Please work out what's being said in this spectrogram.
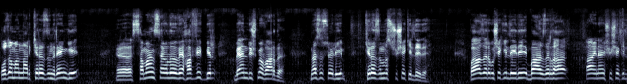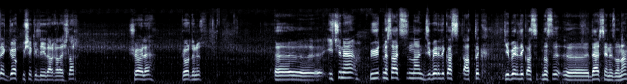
O zamanlar kirazın rengi e, saman sarılığı ve hafif bir ben düşme vardı. Nasıl söyleyeyim? Kirazımız şu şekildeydi. Bazıları bu şekildeydi, bazıları daha aynen şu şekilde gök bir şekildeydi arkadaşlar. Şöyle gördünüz. Ee, içine büyütmesi açısından ciberilik asit attık. Ciberilik asit nasıl e, derseniz ona.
